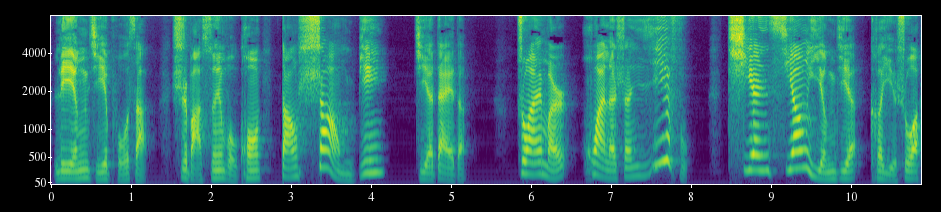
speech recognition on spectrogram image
灵吉菩萨是把孙悟空当上宾接待的，专门换了身衣服，天香迎接，可以说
